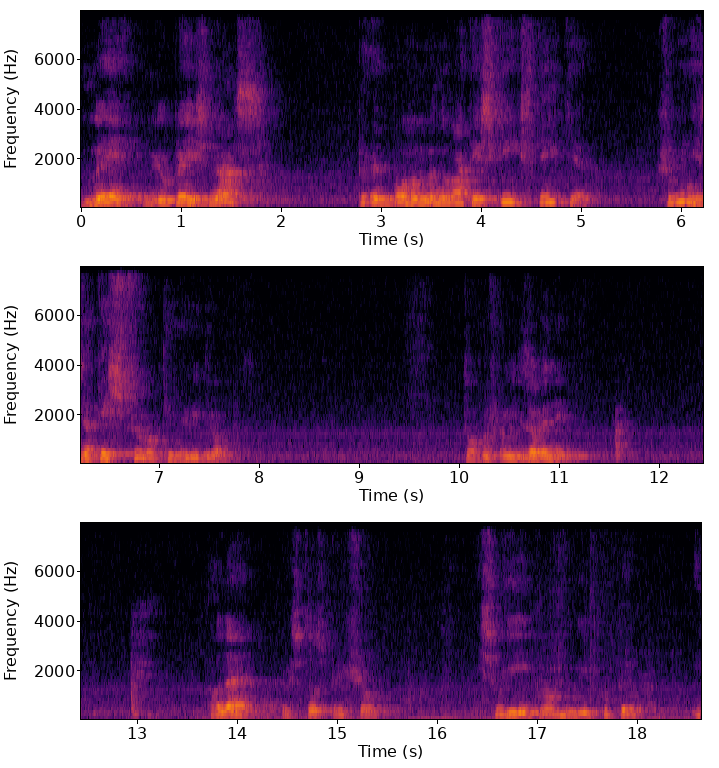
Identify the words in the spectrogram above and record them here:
Ми, любий з нас, перед Богом винуватий скільки, стільки, що він і за тисячу років не відробить. Того, що він завинив. Але Христос прийшов і своєю кров'ю відкупив. І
